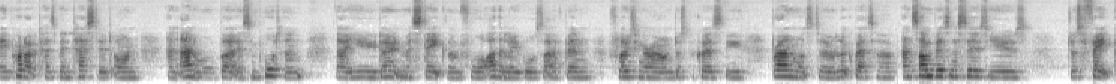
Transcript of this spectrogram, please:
a product has been tested on an animal. But it's important that you don't mistake them for other labels that have been floating around just because the brand wants to look better. And some businesses use just fake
